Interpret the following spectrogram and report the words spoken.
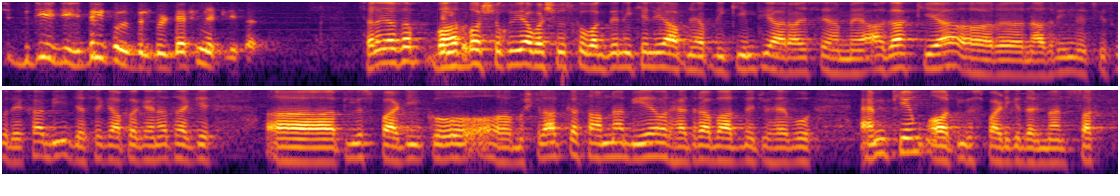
जी जी बिल्कुल बिल्कुल डेफिनेटली सर चलें जहाँ साहब, बहुत बहुत शुक्रिया। वशूस उसको वक्त देने के लिए आपने अपनी कीमती आराज से हमें आगाह किया और नाजरीन ने इस चीज़ को देखा भी। जैसे कि आपका कहना था कि पीपल्स पार्टी को मुश्किल का सामना भी है और हैदराबाद में जो है वो एम के एम और पीपल्स पार्टी के दरमियान सख्त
